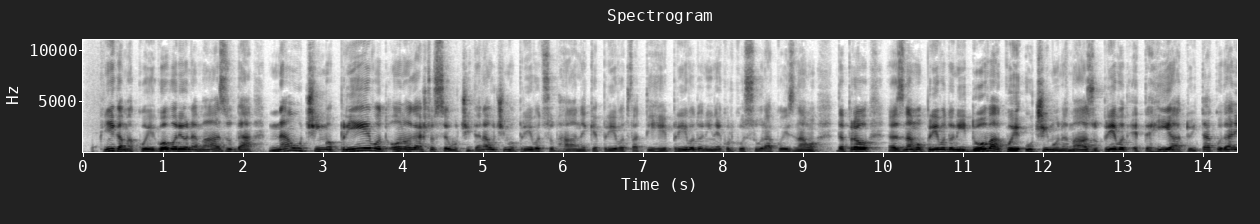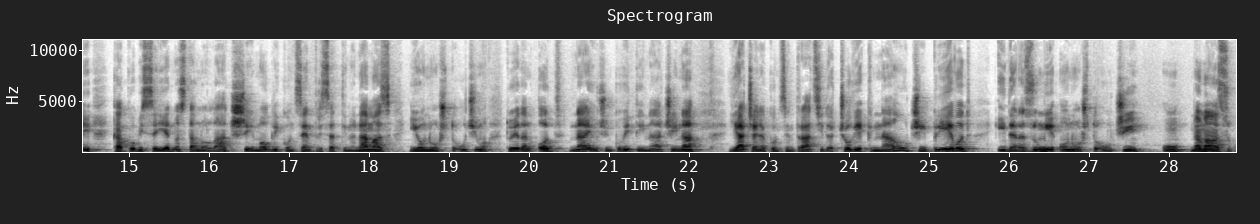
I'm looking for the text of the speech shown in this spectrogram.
u knjigama koje govori o namazu da naučimo prijevod onoga što se uči, da naučimo prijevod Subhaneke, prijevod Fatihe, prijevod onih nekoliko sura koje znamo, da pravo e, znamo prijevod onih dova koje učimo namazu, prijevod etehijatu i tako dalje, kako bi se jednostavno lakše mogli koncentrisati na namaz i ono što učimo. To je jedan od najučinkovitijih načina jačanja koncentracije, da čovjek nauči prijevod i da razumije ono što uči u namazu.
